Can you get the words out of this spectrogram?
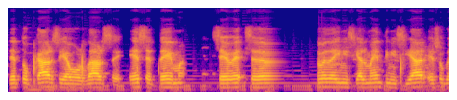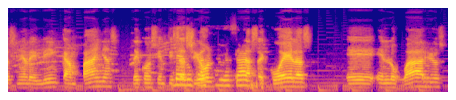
de tocarse y abordarse ese tema, se, se debe de inicialmente iniciar eso que señala link, campañas de concientización en las escuelas, eh, en los barrios,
